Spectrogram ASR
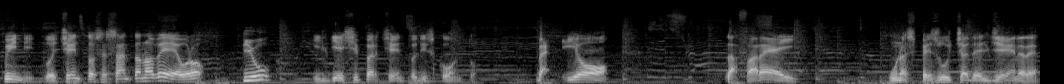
Quindi 269 euro più il 10% di sconto. Beh io la farei una spesuccia del genere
